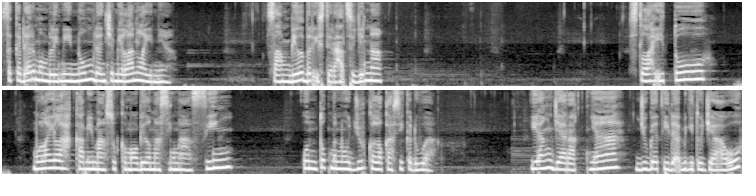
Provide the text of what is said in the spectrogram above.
sekedar membeli minum dan cemilan lainnya. Sambil beristirahat sejenak. Setelah itu, mulailah kami masuk ke mobil masing-masing untuk menuju ke lokasi kedua, yang jaraknya juga tidak begitu jauh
